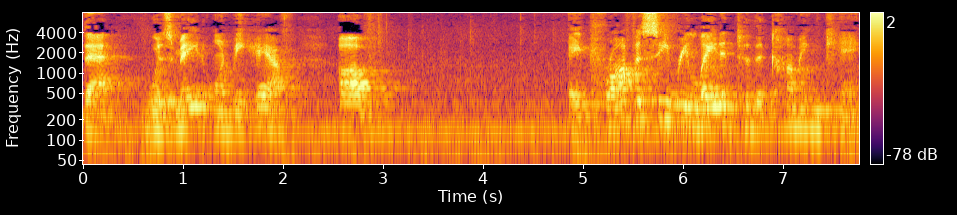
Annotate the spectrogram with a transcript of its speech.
that was made on behalf of a prophecy related to the coming king.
